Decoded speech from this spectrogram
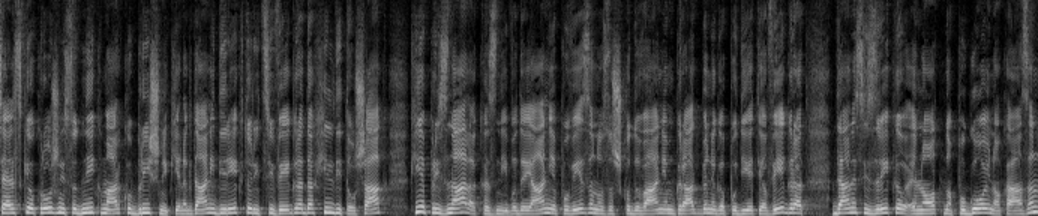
Celski okrožni sodnik Marko Brišnik je nekdani direktorici Vegrada Hildi Tovšak, ki je priznala kaznivo dejanje povezano z oškodovanjem gradbenega podjetja Vegrad, danes izrekel enotno pogojno kazen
